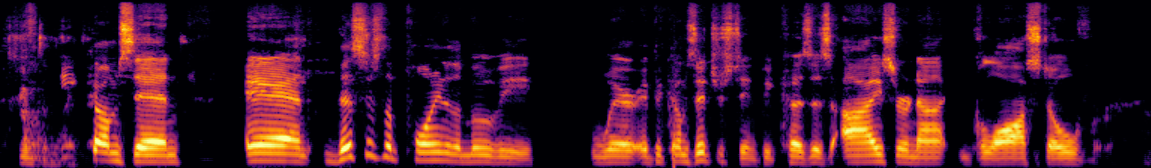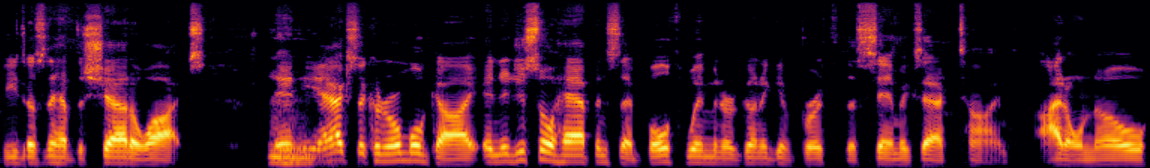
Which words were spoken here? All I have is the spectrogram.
Something He like comes in, and this is the point of the movie where it becomes interesting because his eyes are not glossed over. He doesn't have the shadow eyes. that. And he mm-hmm. acts like a normal guy. And it just so happens that both women are going to give birth at the same exact time. I don't know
